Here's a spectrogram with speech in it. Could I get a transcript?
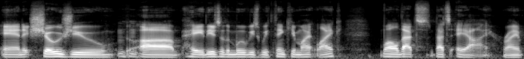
and it shows you, mm-hmm. uh, hey, these are the movies we think you might like. Well, that's that's AI, right?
